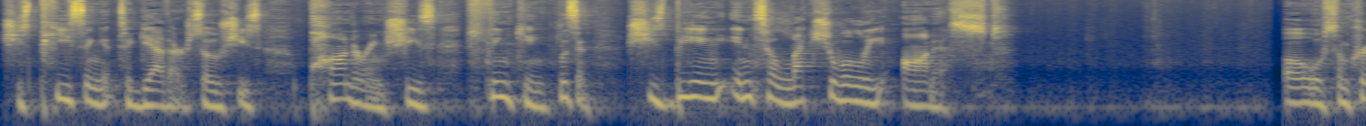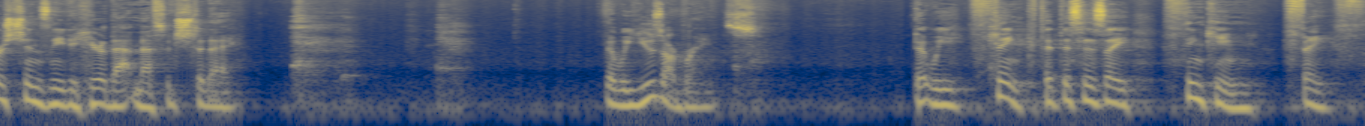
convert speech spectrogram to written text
She's piecing it together. So she's pondering, she's thinking. Listen, she's being intellectually honest. Oh, some Christians need to hear that message today. That we use our brains, that we think, that this is a thinking faith.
